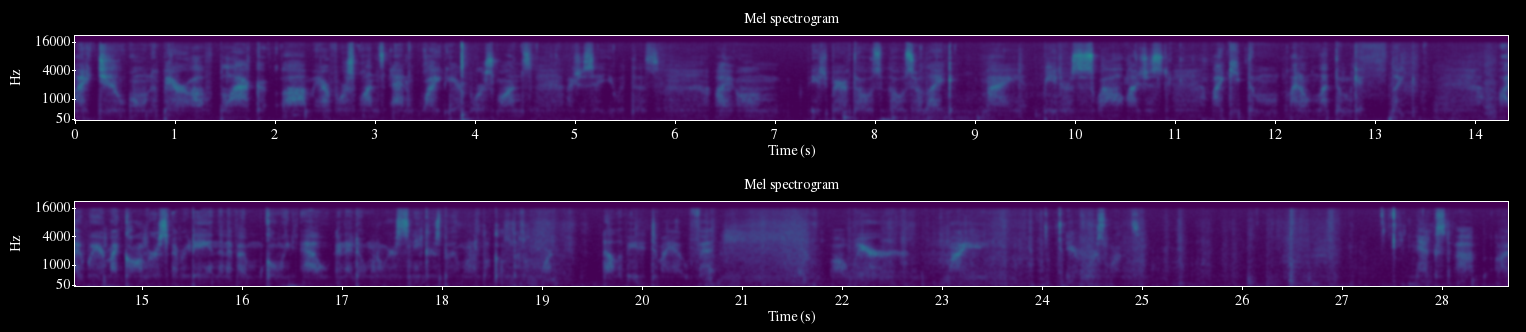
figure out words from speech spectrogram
I do own a pair of black um, Air Force Ones and white Air Force Ones. I just hit you with this. I own each pair of those. Those are like my beaters as well. I just I keep them. I don't let them get like. I wear my Converse every day, and then if I'm going out and I don't want to wear sneakers, but I want to look a little more elevated to my outfit, I'll wear my Air Force Ones. Next up, I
